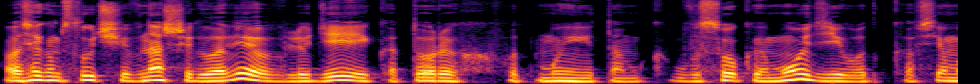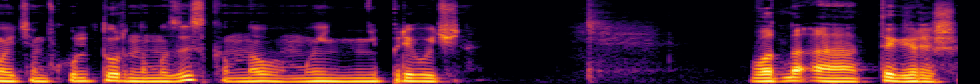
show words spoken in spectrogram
Во всяком случае, в нашей голове, в людей, которых вот мы там к высокой моде, и вот ко всем этим культурным изыскам новым мы непривычны. Вот а, ты говоришь,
